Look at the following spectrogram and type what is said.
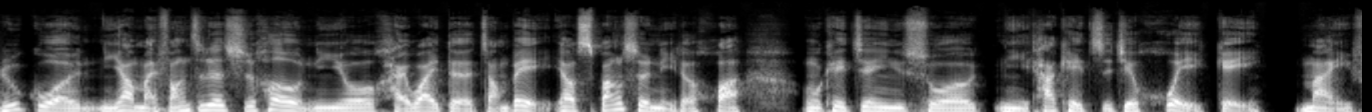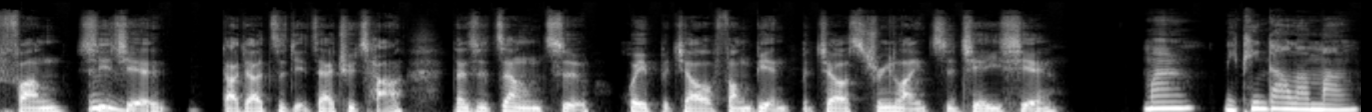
如果你要买房子的时候，你有海外的长辈要 sponsor 你的话，我可以建议说，你他可以直接汇给卖方，细节大家自己再去查，嗯、但是这样子会比较方便，比较 streamline 直接一些。妈，你听到了吗？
